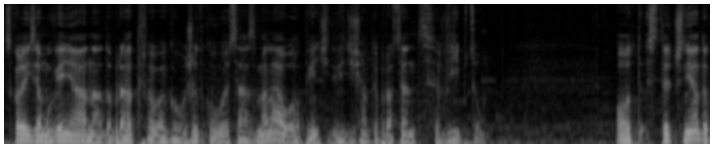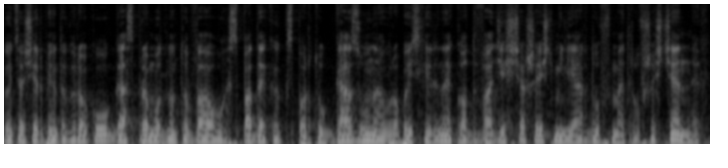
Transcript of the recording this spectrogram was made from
Z kolei zamówienia na dobra trwałego użytku w USA zmalało o 5,2% w lipcu. Od stycznia do końca sierpnia tego roku Gazprom odnotował spadek eksportu gazu na europejski rynek o 26 miliardów metrów sześciennych.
